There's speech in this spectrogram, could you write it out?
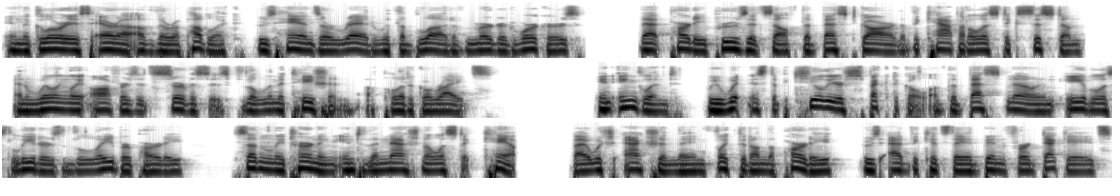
in the glorious era of the Republic, whose hands are red with the blood of murdered workers, that party proves itself the best guard of the capitalistic system and willingly offers its services for the limitation of political rights. In England, we witness the peculiar spectacle of the best known and ablest leaders of the Labour Party suddenly turning into the nationalistic camp by which action they inflicted on the party, whose advocates they had been for decades,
